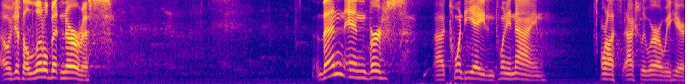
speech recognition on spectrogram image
I was just a little bit nervous. Then in verse uh, 28 and 29, or let's actually, where are we here?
